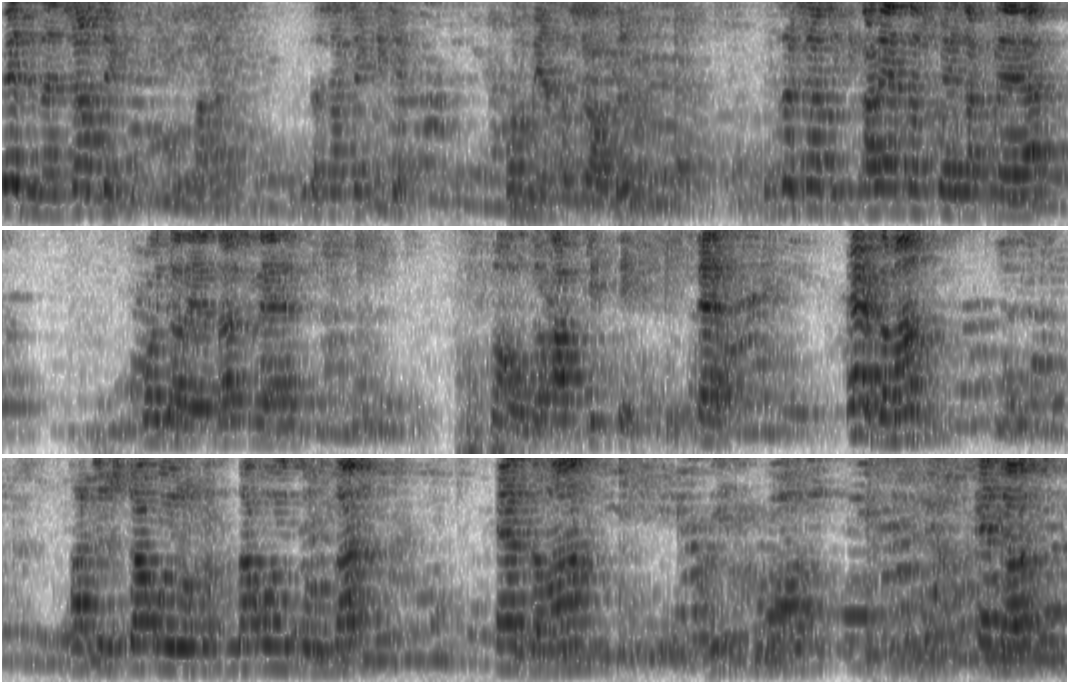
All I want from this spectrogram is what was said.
Vezinden aşağı çektik. Bakın. Vezir aşağı çektik ya. Konmayan taşı aldı. Vezir aşağı çektik. Araya taş koyacak veya koydu araya taş ve ne oldu? At gitti. Evet. Her zaman açılışta, oyun ortasında, oyun sonunda her zaman biz bunu düşünürüz. E4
